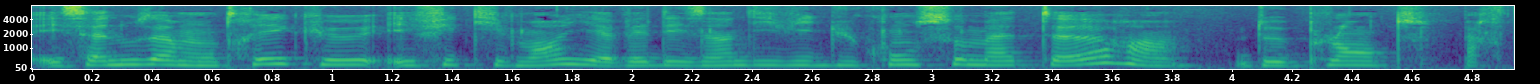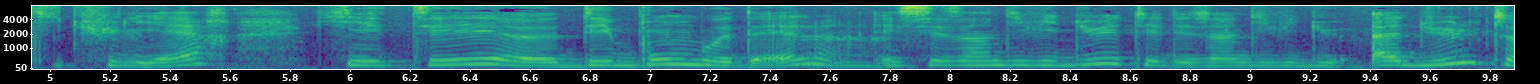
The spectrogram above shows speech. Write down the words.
Et ça nous a montré que effectivement, il y avait des individus consommateurs de plantes particulières qui étaient des bons modèles. Et ces individus étaient des individus adultes,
